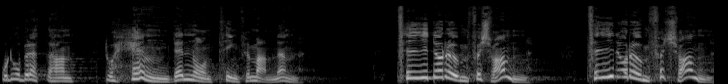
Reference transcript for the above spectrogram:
Och då berättade han, då hände någonting för mannen. Tid och rum försvann. Tid och rum försvann.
